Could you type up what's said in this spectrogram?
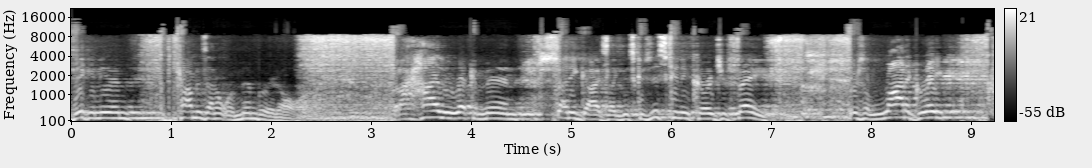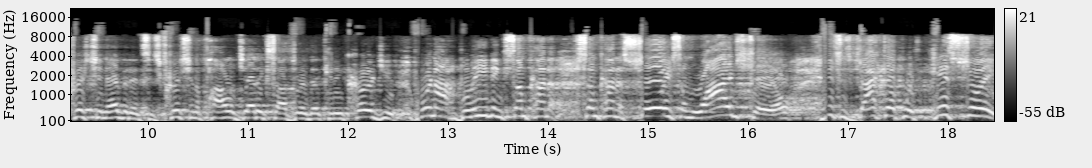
digging in. The problem is I don't remember it all. But I highly recommend study guides like this because this can encourage your faith. There's a lot of great Christian evidences, Christian apologetics out there that can encourage you. We're not believing some kind of some kind of story, some wives' tale. This is backed up with history,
